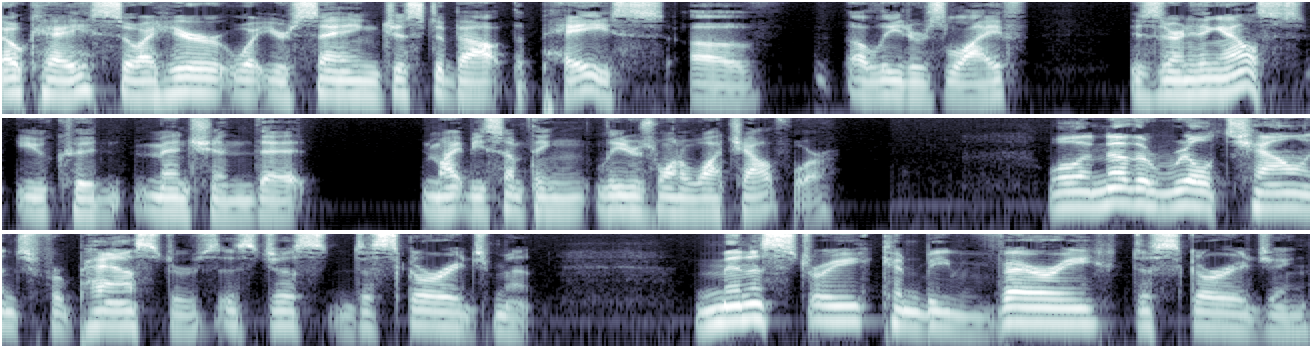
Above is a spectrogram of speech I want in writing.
Okay, so I hear what you're saying just about the pace of a leader's life. Is there anything else you could mention that might be something leaders want to watch out for? Well, another real challenge for pastors is just discouragement. Ministry can be very discouraging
